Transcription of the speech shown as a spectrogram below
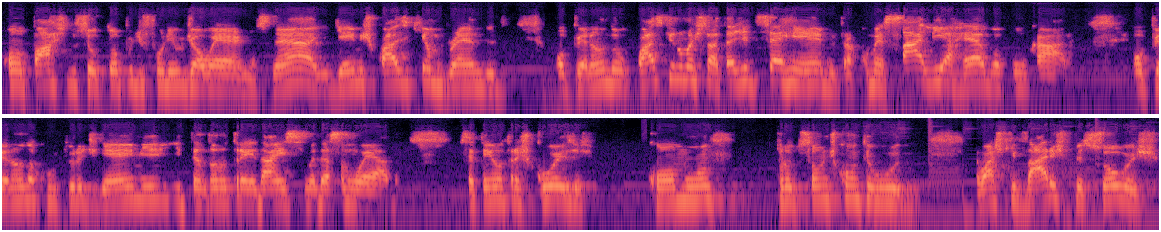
como parte do seu topo de funil de awareness, né? Games quase que unbranded, operando quase que numa estratégia de CRM, para começar ali a régua com o cara, operando a cultura de game e tentando tradear em cima dessa moeda. Você tem outras coisas como produção de conteúdo. Eu acho que várias pessoas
